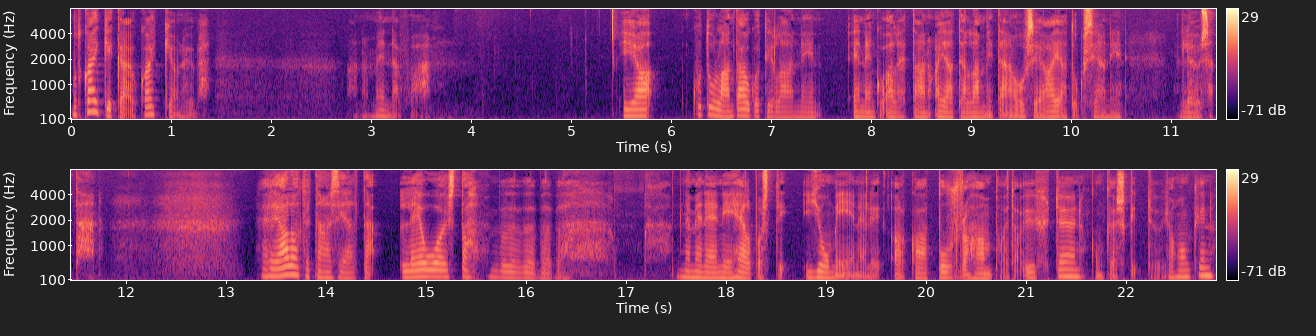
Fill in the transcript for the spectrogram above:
Mutta kaikki käy, kaikki on hyvä. Anna mennä vaan. Ja kun tullaan taukotilaan, niin ennen kuin aletaan ajatella mitään uusia ajatuksia, niin löysätään. Eli aloitetaan sieltä leuoista. Ne menee niin helposti jumiin, eli alkaa purra hampaita yhteen, kun keskittyy johonkin.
